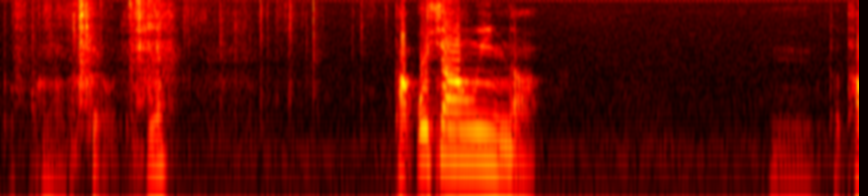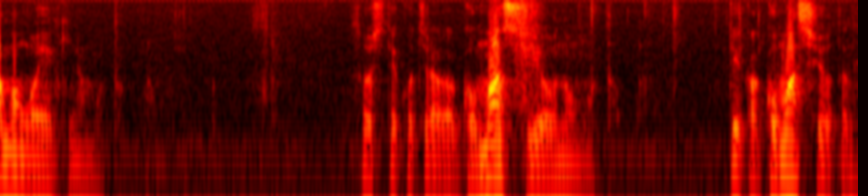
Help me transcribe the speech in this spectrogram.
素あの袋ですね。タコシャンウインナー。えっ、と卵焼きの素。そしてこちらがごま塩の素。っていうかごま塩とね。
